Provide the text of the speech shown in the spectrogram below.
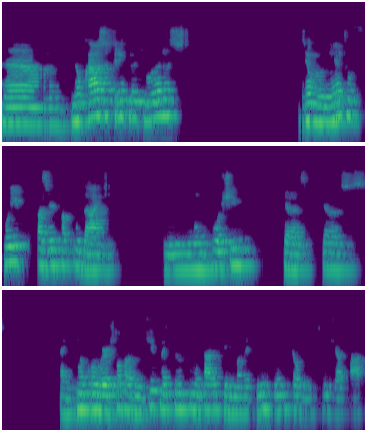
uh, no caso, 38 anos, desenvolvimento, fui fazer faculdade. E hoje, pelas, pelas, a gente não conversou propriamente, mas pelo comentário que ele manda aqui, entendo que alguém que já está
